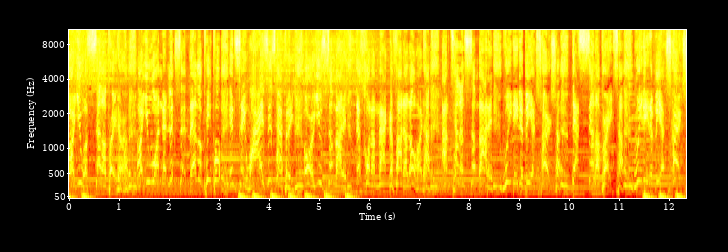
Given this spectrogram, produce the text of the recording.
Are you a celebrator? Are you one that looks at other people and say, Why is this happening? Or are you somebody that's going to magnify the Lord? I'm telling somebody we need to be a church that celebrates. We need to be a church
